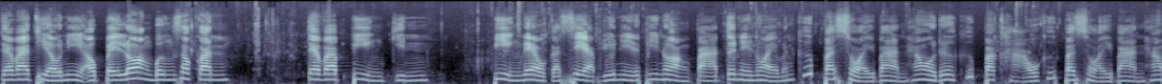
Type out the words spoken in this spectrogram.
แต่ว่าเที่ยวนี้เอาไปล่องเบิงซะก่อนแต่ว่าปิ่งกิน ปิ้งแล้วก็แสบอยู่นี่พี่น้องปลาตัวน้อยมันคือปลาสอยบ้านเฮาเด้อคือปลาขาวคือปลาสอยบ้านเฮา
